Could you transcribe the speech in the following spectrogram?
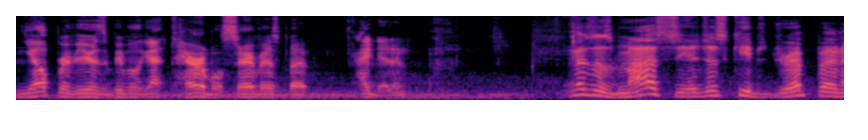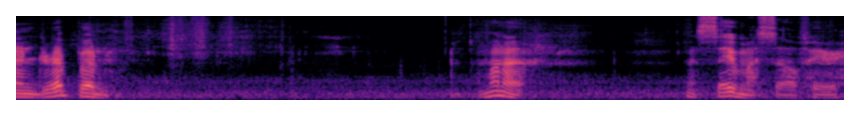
Yelp reviews of people that got terrible service, but I didn't. This is messy. It just keeps dripping and dripping. I'm gonna, gonna save myself here.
